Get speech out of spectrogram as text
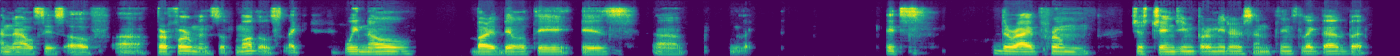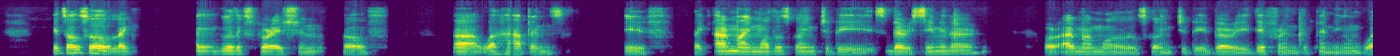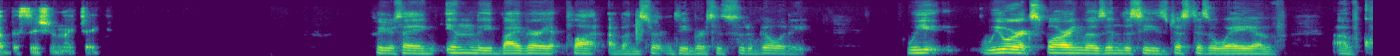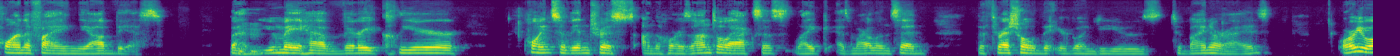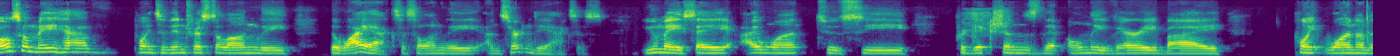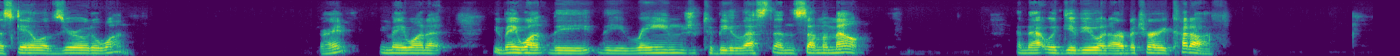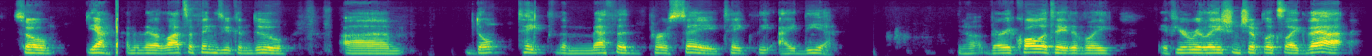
analysis of uh, performance of models. Like we know variability is uh, like it's derived from just changing parameters and things like that, but it's also like a good exploration of uh, what happens if like are my models going to be very similar or are my models going to be very different depending on what decision I take? So you're saying in the bivariate plot of uncertainty versus suitability, we we were exploring those indices just as a way of of quantifying the obvious. But Mhm. you may have very clear points of interest on the horizontal axis, like as Marlon said, the threshold that you're going to use to binarize. Or you also may have points of interest along the, the y-axis, along the uncertainty axis. You may say, I want to see predictions that only vary by 0.1 on a scale of zero to one. Right? You may want to, you may want the, the range to be less than some amount. And that would give you an arbitrary cutoff. So yeah, I mean, there are lots of things you can do. Um, don't take the method per se, take the idea. You know, very qualitatively, if your relationship looks like that,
